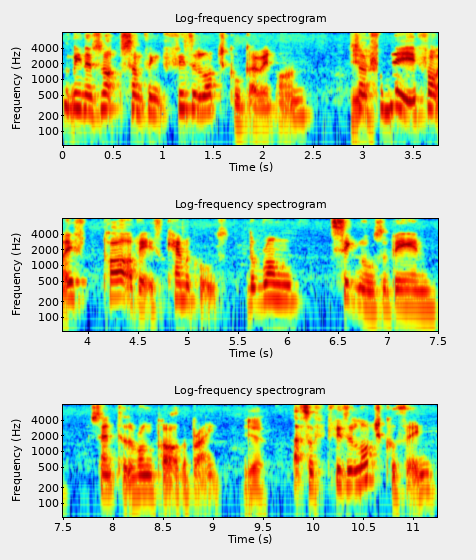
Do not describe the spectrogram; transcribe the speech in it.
I mean, there's not something physiological going on. So Yeah. for me, if, if part of it is chemicals, the wrong signals are being sent to the wrong part of the brain. Yeah. That's a physiological thing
